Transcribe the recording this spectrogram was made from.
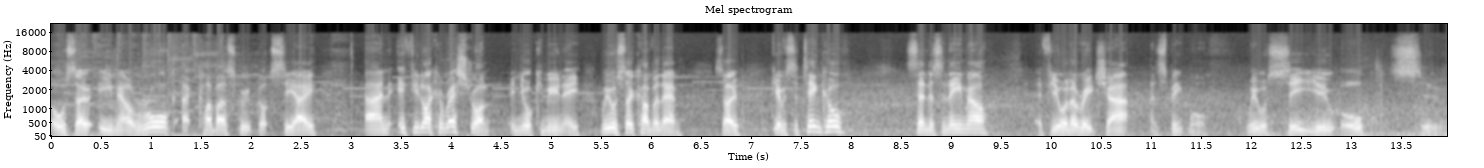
Also email rourke at clubhousegroup.ca. And if you like a restaurant in your community, we also cover them. So give us a tinkle, send us an email if you want to reach out and speak more. We will see you all soon.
